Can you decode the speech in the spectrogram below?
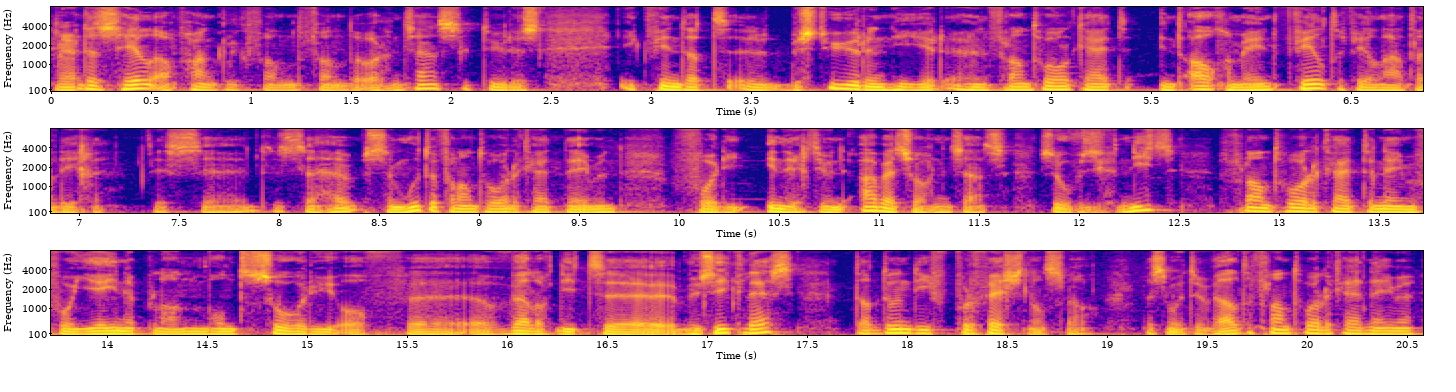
Ja. Dat is heel afhankelijk van, van de organisatiestructuur. Dus ik vind dat eh, besturen hier hun verantwoordelijkheid in het algemeen veel te veel laten liggen. Dus, eh, dus ze, hebben- ze moeten verantwoordelijkheid nemen voor die inrichting van de arbeidsorganisatie. Ze hoeven zich niet verantwoordelijkheid te nemen voor Jeneplan, Montessori of, eh, of wel of niet muziekles. Dat doen die professionals wel. Maar ze moeten wel de verantwoordelijkheid nemen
